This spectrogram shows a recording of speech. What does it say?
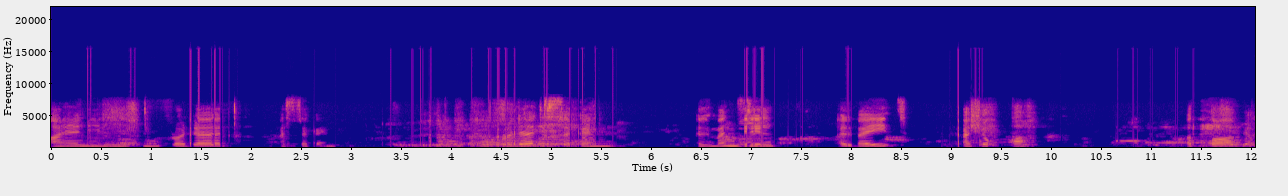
عن مفردات السكن مفردات السكن المنزل البيت الشقة الطابق.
